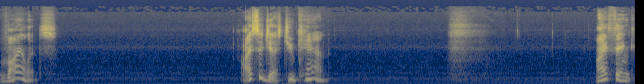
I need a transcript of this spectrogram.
violence? I suggest you can. I think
